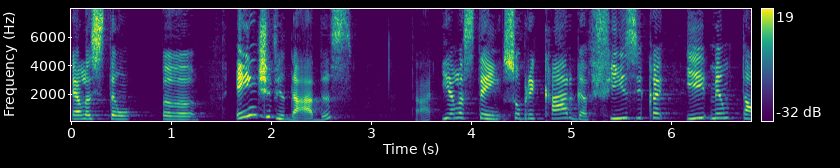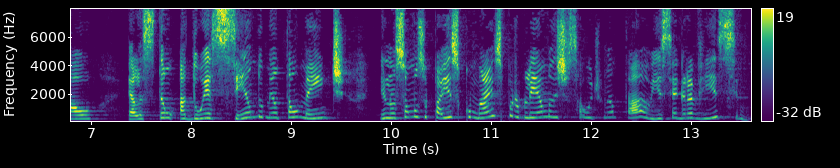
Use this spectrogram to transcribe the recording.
elas estão uh, endividadas, tá? e elas têm sobrecarga física e mental. Elas estão adoecendo mentalmente E nós somos o país com mais problemas de saúde mental, e isso é gravíssimo.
